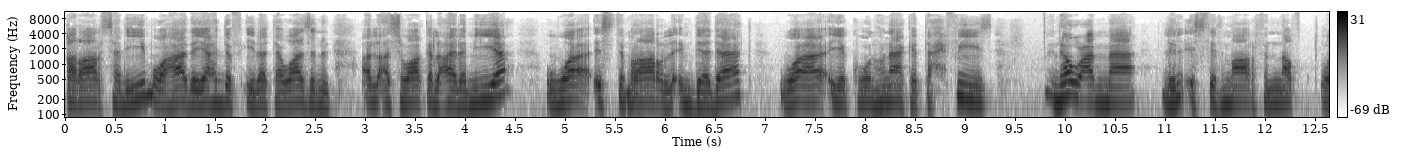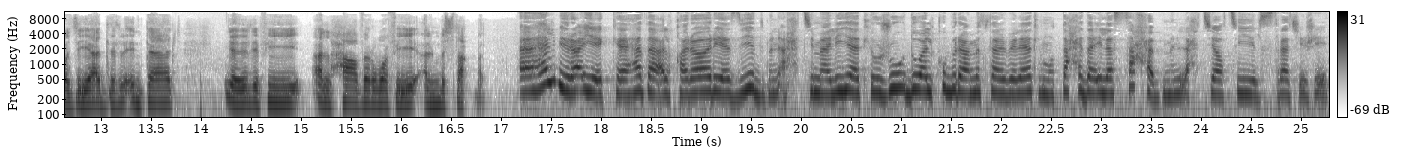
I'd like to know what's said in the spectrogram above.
قرار سليم وهذا يهدف إلى توازن الأسواق العالمية واستمرار الإمدادات ويكون هناك تحفيز نوعا ما للاستثمار في النفط وزيادة الإنتاج. في الحاضر وفي المستقبل هل برأيك هذا القرار يزيد من احتمالية لجوء دول كبرى مثل الولايات المتحدة إلى السحب من الاحتياطي الاستراتيجي؟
